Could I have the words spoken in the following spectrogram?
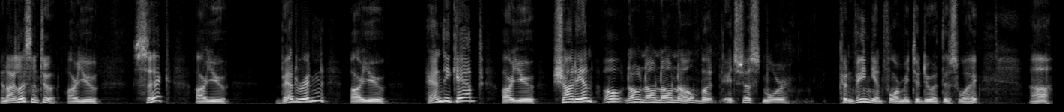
and I listen to it. Are you sick? Are you bedridden? Are you handicapped? Are you shut in? Oh, no, no, no, no. But it's just more convenient for me to do it this way. Ah, uh,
